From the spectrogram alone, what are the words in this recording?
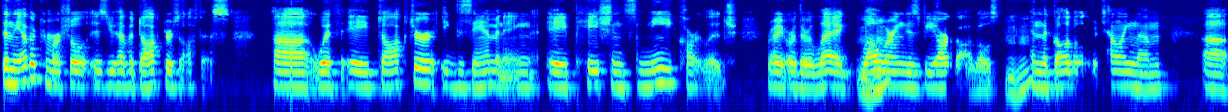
then the other commercial is you have a doctor's office uh, with a doctor examining a patient's knee cartilage, right, or their leg Mm-hmm. while wearing these VR goggles, and the goggles are telling them uh,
